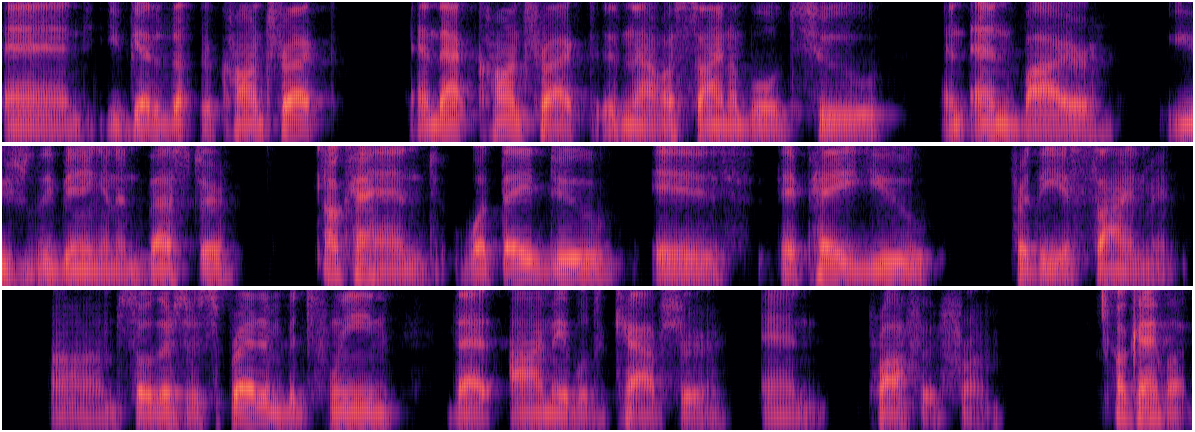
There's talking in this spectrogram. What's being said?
and you get it under contract, and that contract is now assignable to an end buyer, usually being an investor. Okay. And what they do is they pay you for the assignment. Um, so there's a spread in between that I'm able to capture and profit from. Okay. But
